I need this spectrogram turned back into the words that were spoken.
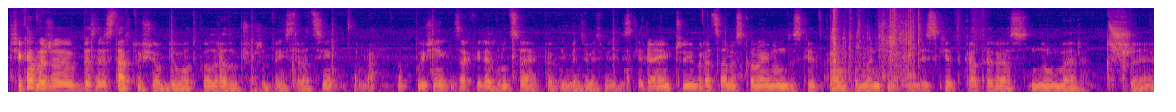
Ciekawe, że bez restartu się odbyło, tylko od razu przeszedł do instalacji. Dobra, no później za chwilę wrócę, pewnie będziemy mieli dyskietkę. Okay, czyli wracamy z kolejną dyskietką. To będzie dyskietka teraz numer 3.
